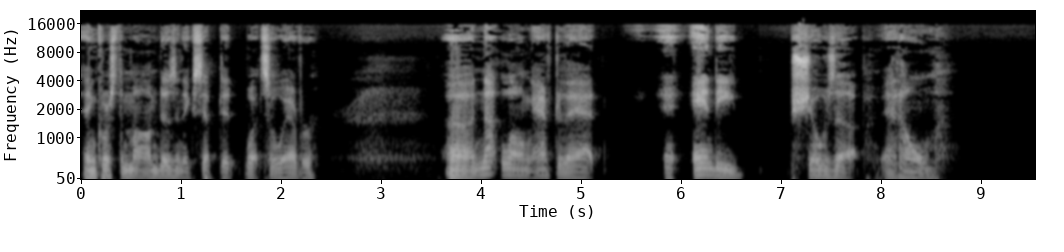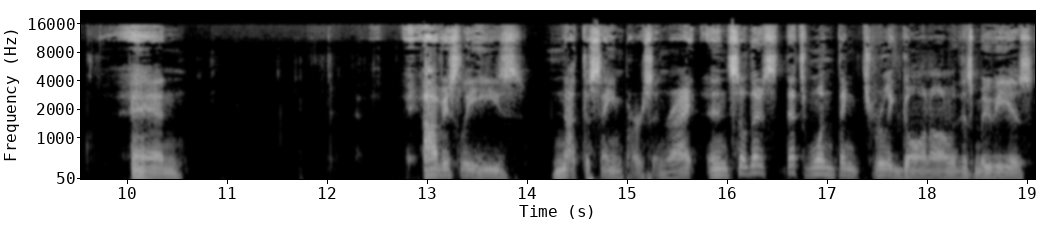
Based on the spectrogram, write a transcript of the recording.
And of course, the mom doesn't accept it whatsoever. Uh, not long after that, Andy shows up at home. And obviously, he's not the same person, right? And so there's that's one thing that's really going on with this movie is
